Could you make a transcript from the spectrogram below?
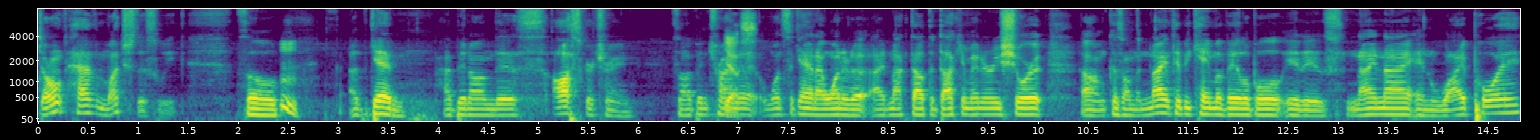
don't have much this week. So Hmm. Again, I've been on this Oscar train. So I've been trying Yes. to once again. I wanted to. I knocked out the documentary short because on the 9th it became available. It is Nai Nai and Wai Po.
